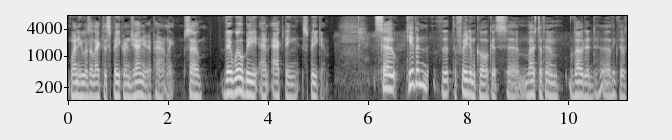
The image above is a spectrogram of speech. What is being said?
when he was elected speaker in January, apparently. So there will be an acting speaker. So, given that the Freedom Caucus, uh, most of whom voted, uh, I think there was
